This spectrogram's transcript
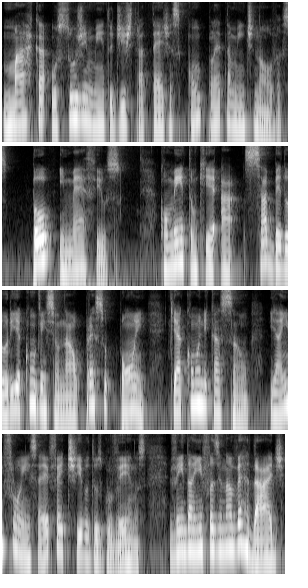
marca o surgimento de estratégias completamente novas. Paul e Matthews comentam que a sabedoria convencional pressupõe que a comunicação e a influência efetiva dos governos vem da ênfase na verdade,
